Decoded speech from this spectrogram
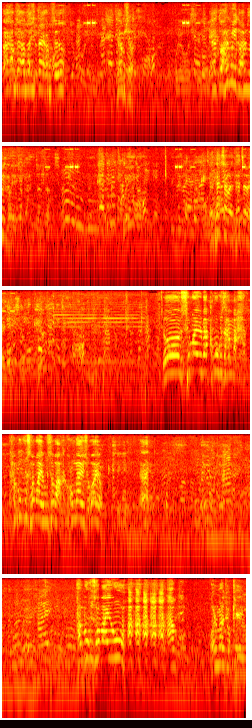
아 감사 감사. 이따 감사요. 대보시오 고려하시죠. 예, 또 할머니도 할머니도 예, 됐잖아요 됐잖아요 이제. 저 스마일 마크 보고서 한번 한번 웃어봐요 웃어봐. 건강에 좋아요. 예. 한번 웃어봐요. 얼마나 좋게요?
